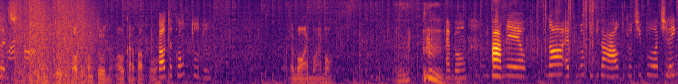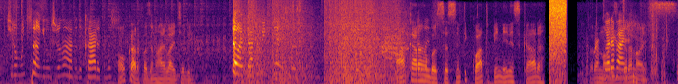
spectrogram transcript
Volta, Com tudo, volta com tudo. Ó, o cara papou. volta com tudo. É bom, é bom, é bom. É bom. Ah, meu. Não, é porque meu ping tá alto que eu tipo atirei, tirou muito sangue, não tirou nada do cara. Como assim? Ó o cara fazendo highlight ali. É exatamente isso. Ah, caramba, 64 pinei nesse cara. Agora é Agora vai. agora é nóis.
